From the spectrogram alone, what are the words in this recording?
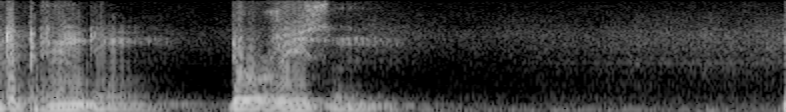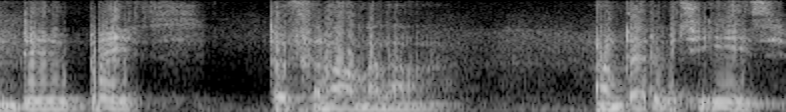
depending the reason, the base, the phenomena, and that which is.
